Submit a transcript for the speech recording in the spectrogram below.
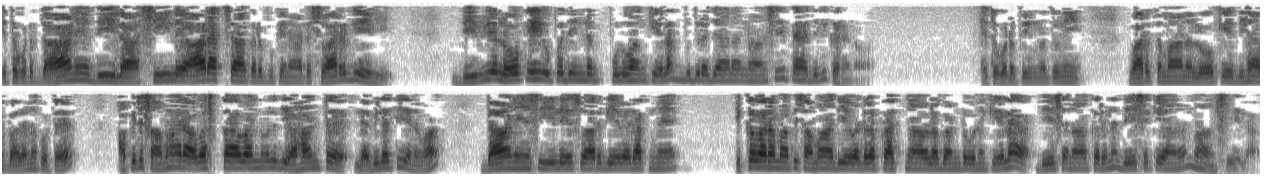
එතකොට දාණය දීලා සීලය ආරක්ෂා කරපු කෙනාට ස්වර්ගයේහි දිව්‍ය ලෝකෙහි උපදින්න පුළුවන් කියලත් බුදුරජාණන් වහන්සේ පැහැදිලි කරනවා. එතකොට පින්වතුනි වර්තමාන ලෝකයේ දිහා බලනකොට අපිට සමහර අවස්ථාවන් වලදී අහන්ට ලැබිලා තියෙනවා දානය සීලය ස්වර්ගයේ වැඩක් නැහැ. එකවරම අපි සමාධිය වඩලා ප්‍රඥාව ලබන්න ඕන කියලා දේශනා කරන දේශකයාණන් වහන්සේලා.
